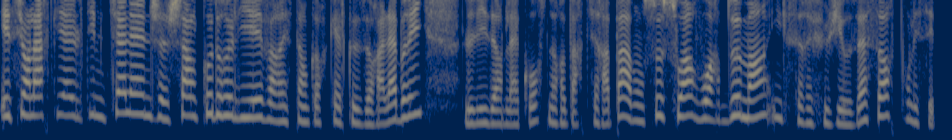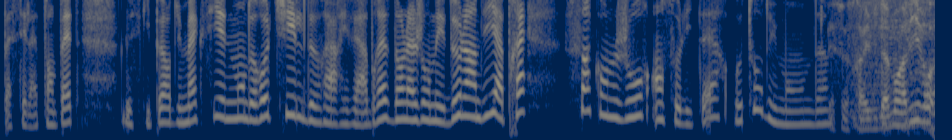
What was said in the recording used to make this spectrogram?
Et sur l'Arkea Ultimate Challenge, Charles Caudrelier va rester encore quelques heures à l'abri. Le leader de la course ne repartira pas avant ce soir, voire demain. Il s'est réfugié aux Açores pour laisser passer la tempête. Le skipper du Maxi Edmond de Rothschild devrait arriver à Brest dans la journée de lundi après 50 jours en solitaire autour du monde. Et ce sera évidemment à vivre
